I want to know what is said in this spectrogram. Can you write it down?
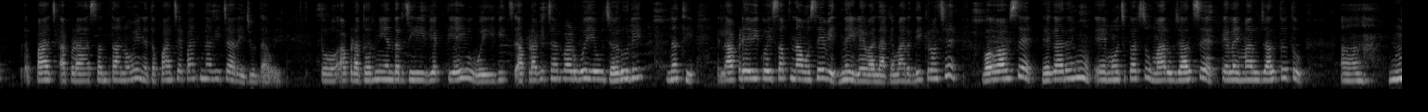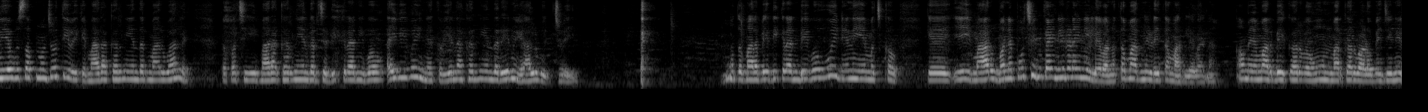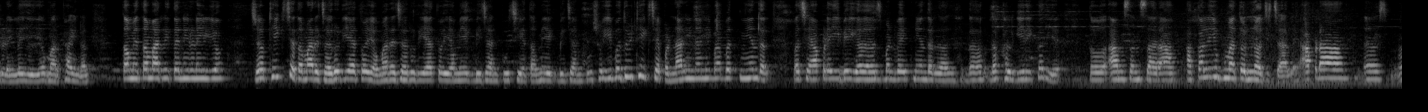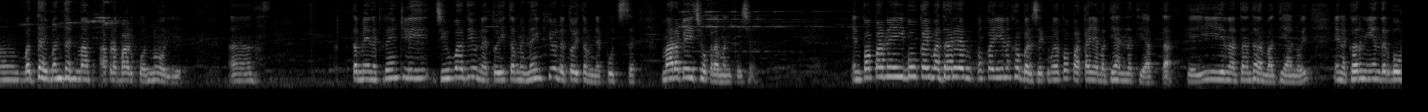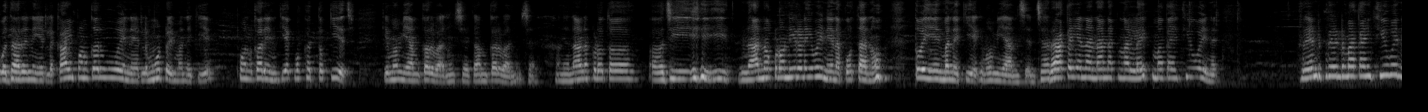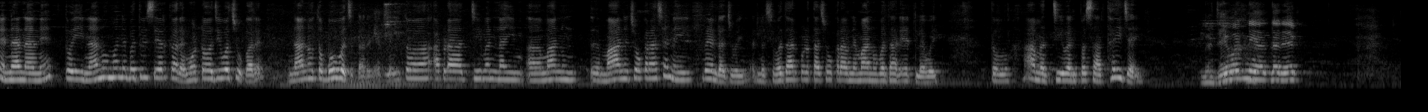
પાંચ આપણા સંતાનો હોય ને, તો પાંચે પાંચના વિચારે જુદા હોય. તો આપણા ઘરની અંદર જે વ્યક્તિ આવ્યું હોય આપણા વિચારવાળું હોય એવું જરૂરી નથી. એટલે આપણે એવી કોઈ સપનાઓ સેવી જ નહીં લેવાના કે મારો દીકરો છે, વહુ આવશે, ભેગા હું એ મોજ કરશું, મારું ચાલશે પહેલાંય મારું ચાલતું હતું. હું એવું સપનું જોતી હોય કે મારા ઘરની અંદર મારું હાલે. તો પછી મારા ઘરની અંદર જે દીકરાની વહુ આવી હોય ને, તો એના ઘરની અંદર એનું હાલવું જ જોઈએ. હું તો મારા બે દીકરાને બે વહુ હોય ને, એને એમ જ કહું કે એ મારું, મને પૂછીને કઈ નિર્ણય નહીં લેવાનો. તમારો નિર્ણય તમારે લેવાના. અમે અમારે બે ઘર હું મારા ઘરવાળો બે જે નિર્ણય લઈએ અમાર ફાઇનલ તમે તમારી રીતે નિર્ણય લ્યો. જો ઠીક છે તમારે જરૂરિયાત હોય, અમારે જરૂરિયાત હોય, અમે એકબીજાને પૂછીએ, તમે એકબીજાને પૂછો એ બધું ઠીક છે, પણ નાની નાની બાબતની અંદર પછી આપણે એ બે હસબન્ડ વાઈફની અંદર દખલગીરી કરીએ, તો આમ સંસાર, આ આ કલયુગમાં તો ન જ ચાલે. આપણા બધાય બંધનમાં આપણા બાળકો ન રહીએ. તમે એને ફ્રેન્કલી જીવવા દો ને તો એ તમે નહીં કહો ને તોય તમને પૂછશે. મારા બે છોકરા મને પૂછે. એને પપ્પાને એ બહુ કંઈ વધારે કંઈ એને ખબર છે કે મારા પપ્પા કાંઈ એમાં ધ્યાન નથી આપતા, કે એ એના ધંધામાં ધ્યાન હોય. એને ઘરની અંદર બહુ વધારે નહીં, એટલે કાંઈ પણ કરવું હોય ને એટલે મોટોય મને કહે. ફોન કરીને કે એક વખત તો કહે જ કે મમ્મી, આમ કરવાનું છે કામ કરવાનું છે? અને નાનકડો તો હજી નાનકડો નિર્ણય હોય ને એના પોતાનો તો એ મને કહે કે મમ્મી, આમ છે. જરા કંઈ એના નાનકના લાઈફમાં કાંઈ થયું હોય ને ફ્રેન્ડ ફ્રેન્ડમાં કાંઈ થયું હોય ને નાનાને, તો એ નાનું મને બધું શેર કરે. મોટો હજી ઓછું કરે. નાનો તો બહુ જ કરે. એટલે એ તો આપણા જીવનના ઈ માનું, માન છોકરા છે ને એ ફ્રેન્ડ જ હોય. એટલે વધારે પડતા છોકરાઓને માનું વધારે એટલે હોય. તો આમ જ જીવન પસાર થઈ જાય. જીવનની અંદર એક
